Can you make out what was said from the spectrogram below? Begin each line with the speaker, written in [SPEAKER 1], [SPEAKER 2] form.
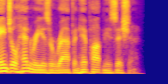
[SPEAKER 1] Angel Henry is a rap and hip hop musician.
